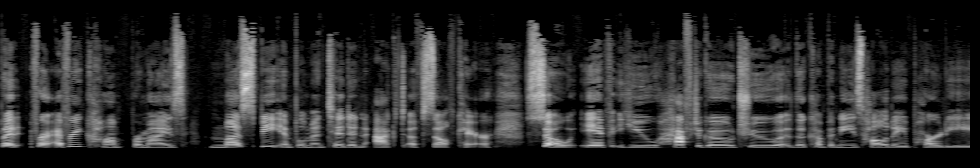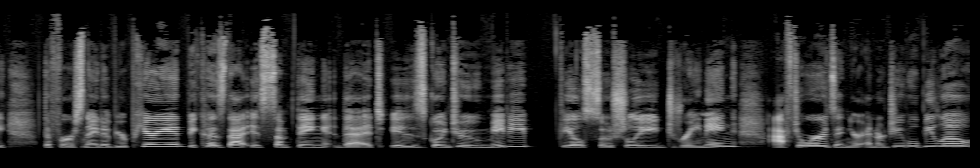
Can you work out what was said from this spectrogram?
But for every compromise must be implemented an act of self care. So, if you have to go to the company's holiday party the first night of your period, because that is something that is going to maybe feel socially draining afterwards and your energy will be low,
